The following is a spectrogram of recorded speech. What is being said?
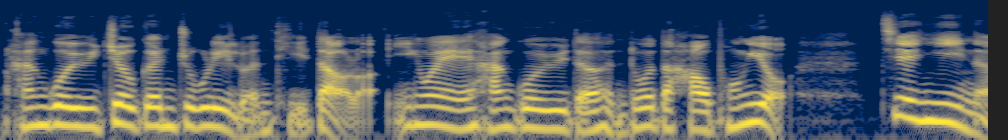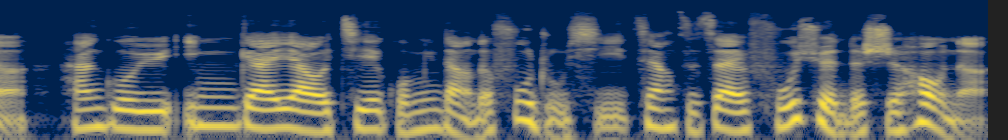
韩国瑜就跟朱立伦提到了，因为韩国瑜的很多的好朋友建议呢，韩国瑜应该要接国民党的副主席，这样子在浮选的时候呢，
